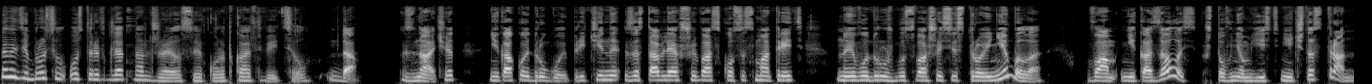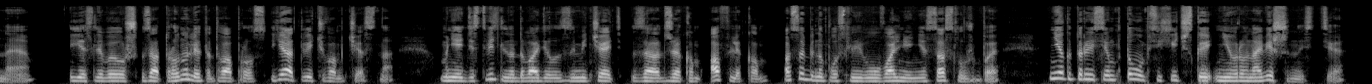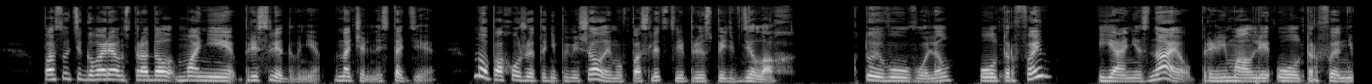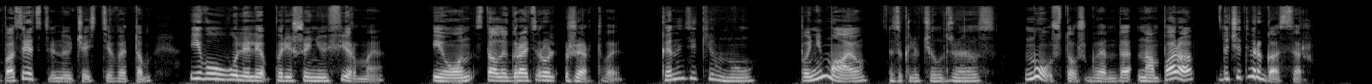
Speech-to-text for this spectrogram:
Кеннеди бросил острый взгляд на Джайлса и коротко ответил. «Да. Значит, никакой другой причины, заставлявшей вас косо смотреть на его дружбу с вашей сестрой, не было? Вам не казалось, что в нем есть нечто странное? Если вы уж затронули этот вопрос, я отвечу вам честно. Мне действительно доводилось замечать за Джеком Аффлеком, особенно после его увольнения со службы, некоторые симптомы психической неуравновешенности – по сути говоря, он страдал манией преследования в начальной стадии. Но, похоже, это не помешало ему впоследствии преуспеть в делах. Кто его уволил? Уолтер Фейн? Я не знаю, принимал ли Уолтер Фейн непосредственное участие в этом. Его уволили по решению фирмы. И он стал играть роль жертвы. Кеннеди кивнул. «Понимаю», — заключил Джайлз. «Ну что ж, Гвенда, нам пора. До четверга, сэр».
